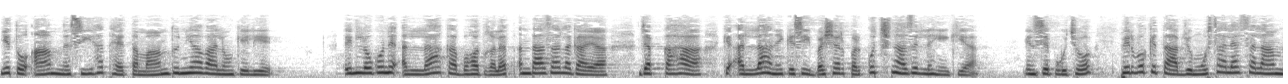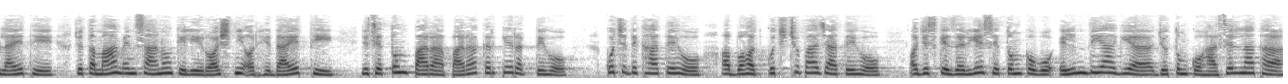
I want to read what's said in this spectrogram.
یہ تو عام نصیحت ہے تمام دنیا والوں کے لیے۔ ان لوگوں نے اللہ کا بہت غلط اندازہ لگایا، جب کہا کہ اللہ نے کسی بشر پر کچھ نازل نہیں کیا۔ ان سے پوچھو، پھر وہ کتاب جو موسا علیہ السلام لائے تھے، جو تمام انسانوں کے لیے روشنی اور ہدایت تھی، جسے تم پارا پارا کر کے رکھتے ہو کچھ دکھاتے ہو اور بہت کچھ چھپا جاتے ہو اور جس کے ذریعے سے تم کو وہ علم دیا گیا جو تم کو حاصل نہ تھا،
